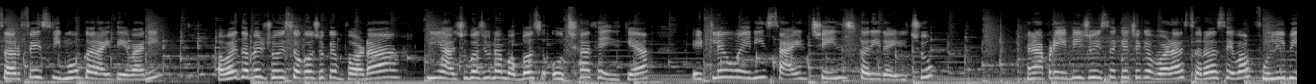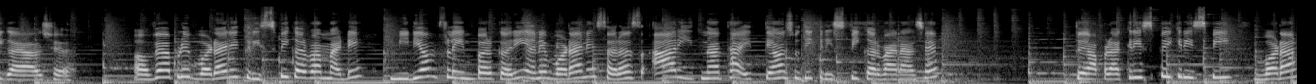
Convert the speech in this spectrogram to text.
સરફેસ રિમૂવ કરાવી દેવાની. હવે તમે જોઈ શકો છો કે વડાની આજુબાજુના બબલ્સ ઓછા થઈ ગયા એટલે હું એની સાઈડ ચેન્જ કરી રહી છું. અને આપણે એ બી જોઈ શકીએ છીએ કે વડા સરસ એવા ફૂલી બી ગયા છે. હવે આપણે વડાને ક્રિસ્પી કરવા માટે મીડિયમ ફ્લેમ પર કરી અને વડાને સરસ આ રીતના થાય ત્યાં સુધી ક્રિસ્પી કરવાના છે. તો આપણા ક્રિસ્પી ક્રિસ્પી વડા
